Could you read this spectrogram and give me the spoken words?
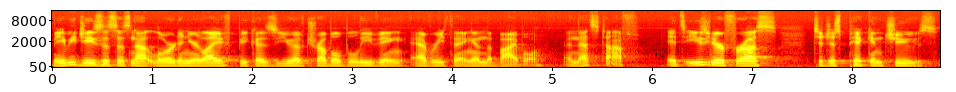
maybe Jesus is not Lord in your life because you have trouble believing everything in the Bible. And that's tough. It's easier for us to just pick and choose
